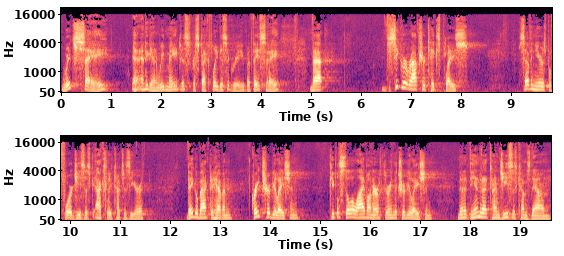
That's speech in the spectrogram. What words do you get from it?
which say, and, and again, we may just respectfully disagree, but they say that the secret rapture takes place seven years before Jesus actually touches the earth. They go back to heaven, great tribulation, people still alive on earth during the tribulation. Then at the end of that time, Jesus comes down,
